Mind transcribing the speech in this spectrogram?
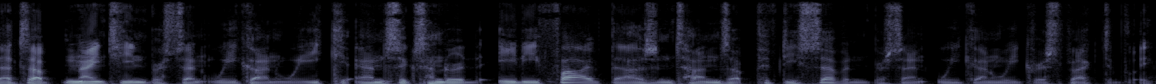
That's up 19% week on week, and 685,000 tons, up 57% week on week, respectively.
